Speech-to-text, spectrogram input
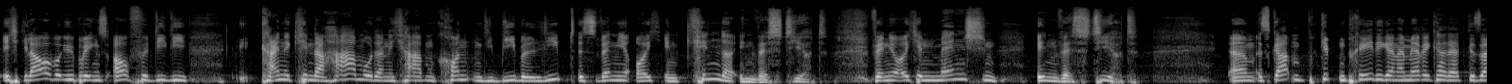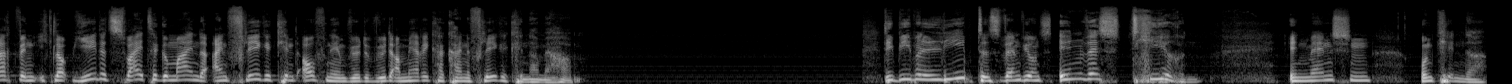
Ich glaube übrigens auch für die, die keine Kinder haben oder nicht haben konnten, die Bibel liebt es, wenn ihr euch in Kinder investiert, wenn ihr euch in Menschen investiert. Ähm, es gab, gibt einen Prediger in Amerika, der hat gesagt, wenn, ich glaube, jede zweite Gemeinde ein Pflegekind aufnehmen würde, würde Amerika keine Pflegekinder mehr haben. Die Bibel liebt es, wenn wir uns investieren in Menschen und Kinder.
